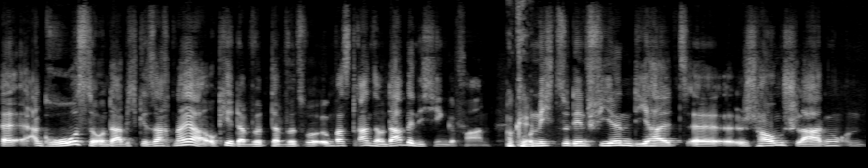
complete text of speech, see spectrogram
äh, große und da habe ich gesagt, naja, okay, da wird da wird wohl irgendwas dran sein und da bin ich hingefahren okay. und nicht zu den Vieren, die halt äh, Schaum schlagen und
